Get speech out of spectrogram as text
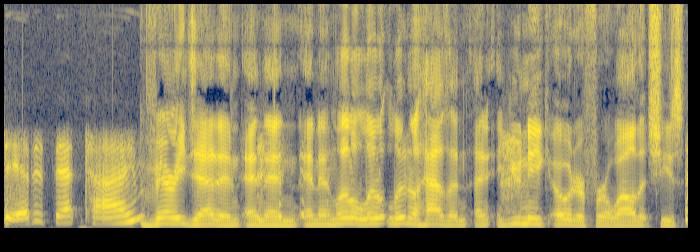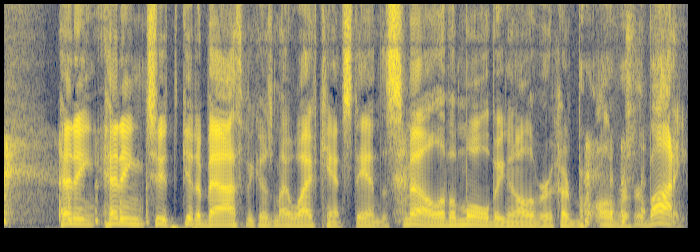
dead at that time. Very dead, and and then and then little, little Luna has a, a unique odor for a while that she's heading heading to get a bath because my wife can't stand the smell of a mole being all over her, all over her body.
